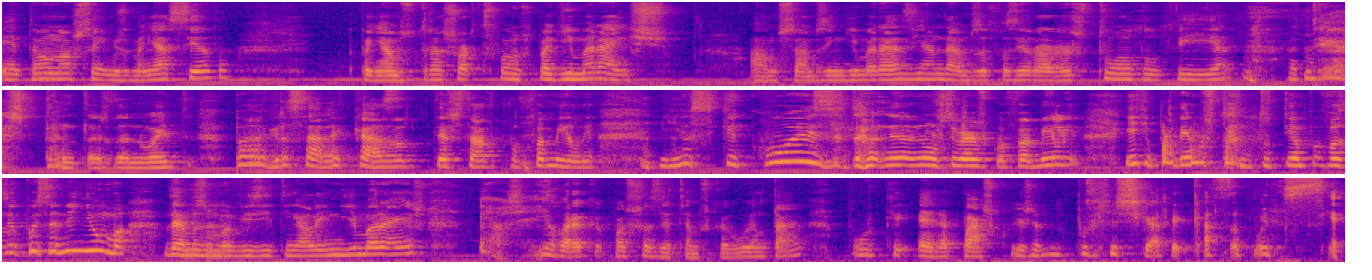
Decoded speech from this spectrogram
então nós saímos de manhã cedo, apanhámos o transporte e fomos para Guimarães almoçámos em Guimarães e andámos a fazer horas todo o dia, até às tantas da noite, para regressar a casa de ter estado com a família. E eu disse, que coisa! Não estivemos com a família e aqui perdemos tanto tempo a fazer coisa nenhuma. Demos uma visitinha ali em Guimarães e agora o que é que vamos fazer? Temos que aguentar, porque era Páscoa e a gente não podia chegar a casa muito cedo.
